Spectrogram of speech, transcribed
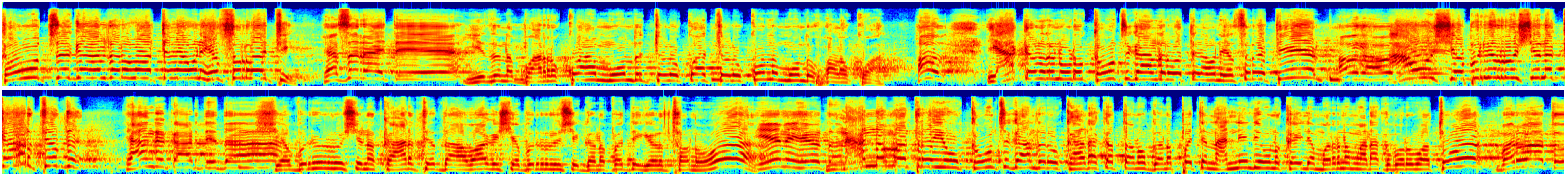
ಕೌಚ ಗಾಂಧರ್ವ ಹೆಸರು ಅವನ ಹೆಸರು ಐತಿ. ಹೆಸರಾಯ್ತಿ. ಇದನ್ನ ಬರ್ಕೋ ಮುಂದೆ ತಿಳ್ಕೊ ತಿಳ್ಕೊಂಡು ಮುಂದೆ ಹೊಳಕೊ. ಹೌದ್. ಯಾಕಂದ್ರೆ ನೋಡು ಕೌಚ ಅಂದ್ರೆ ಅಂತೇಳಿ ಅವನ ಹೆಸರು ಐತಿ. ಹೌದ್ ಹೌದ್. ಅವ ಶಬರಿ ಋಷಿನ ಕಾಡ್ತಿದ್ದ. ಹೆಂಗ ಕಾಡ್ತಿದ್ದ? ಶಬರಿ ಋಷಿನ ಕಾಡ್ತಿದ್ದ. ಅವಾಗ ಶಬರಿ ಋಷಿ ಗಣಪತಿ ಹೇಳ್ತಾನು ಏನ್ ಹೇಳ್ತಾನ? ನನ್ನ ಮಾತ್ರ ಇವ್ ಕೌಚ ಕಾಡಕತ್ತಾನೋ ಕಾಡಕತ್ತಾನು ಗಣಪತಿ ನನ್ನಿಂದ ಇವನ ಕೈಲಿ ಮರಣ ಮಾಡಕ್ ಬರುವಾತು? ಬರುವಾತು?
